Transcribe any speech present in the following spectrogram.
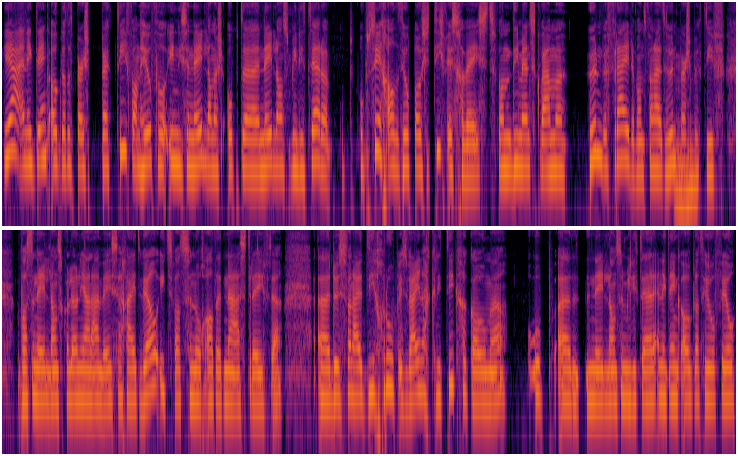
Ja, en ik denk ook dat het perspectief van heel veel Indische Nederlanders op de Nederlandse militairen op, op zich altijd heel positief is geweest. Van die mensen kwamen hun bevrijden. Want vanuit hun mhm. perspectief was de Nederlandse koloniale aanwezigheid wel iets wat ze nog altijd nastreefden. Uh, dus vanuit die groep is weinig kritiek gekomen op uh, de Nederlandse militairen. En ik denk ook dat heel veel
